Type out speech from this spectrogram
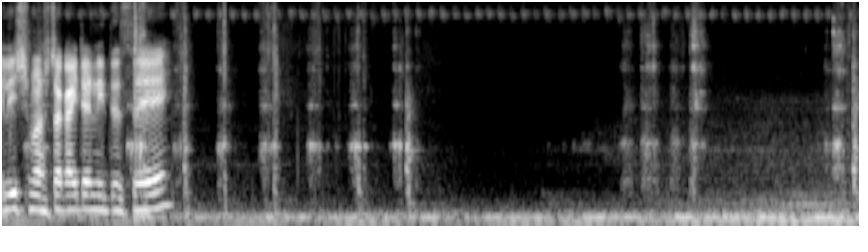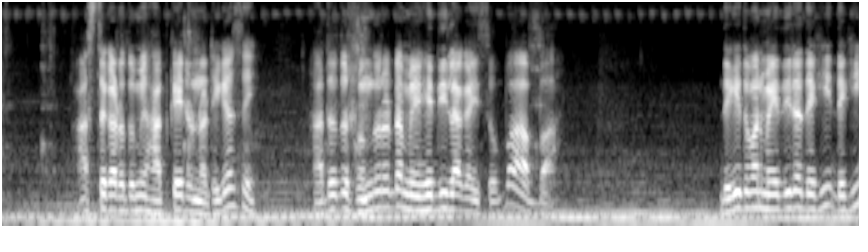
ইলিশ মাছটা কাইটে নিতেছে। আস্তে কাটো, তুমি হাত কাটো না, ঠিক আছে? হাতে তো সুন্দর একটা মেহেদি লাগাইছো, বাবা। দেখি তোমার মেহেদিটা দেখি দেখি।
